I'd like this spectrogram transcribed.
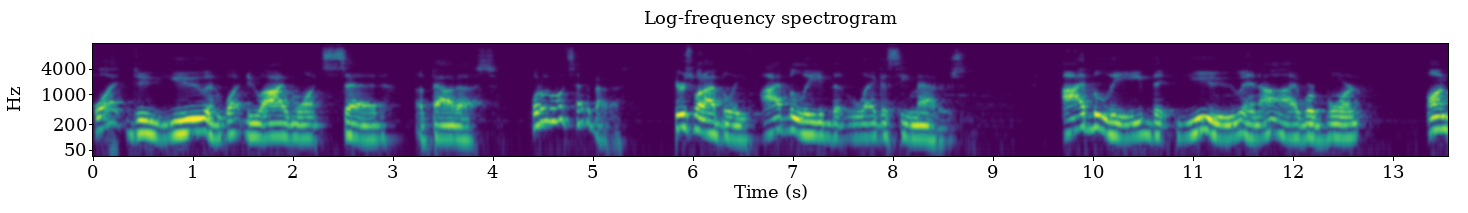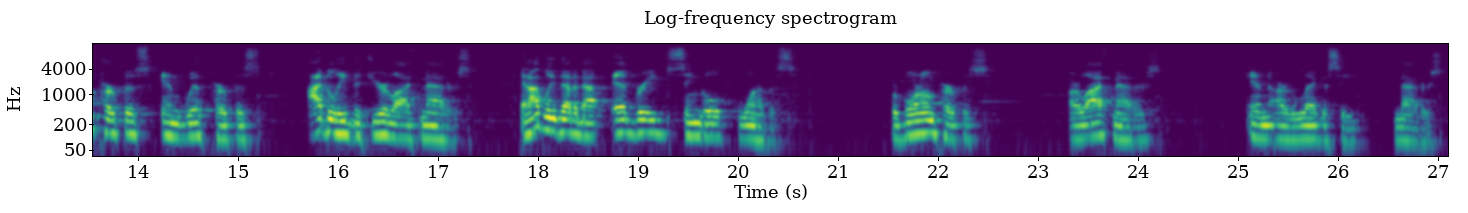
what do you and what do I want said about us? What do we want said about us? Here's what I believe I believe that legacy matters. I believe that you and I were born on purpose and with purpose. I believe that your life matters. And I believe that about every single one of us. We're born on purpose, our life matters, and our legacy matters.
